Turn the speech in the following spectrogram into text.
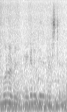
hold on a minute. We gotta do the rest of it.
